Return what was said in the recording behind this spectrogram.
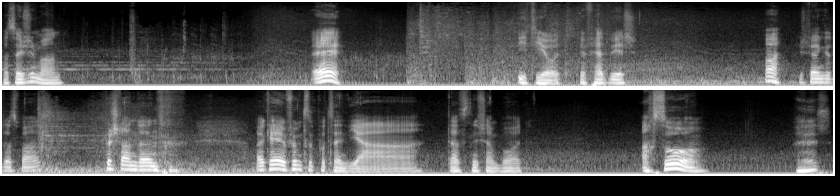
Was soll ich denn machen? Ey! Idiot, der fährt wie ich. Ah, ich denke, das war's. bestanden. Okay, 50%. Ja, das ist nicht an Bord. Ach so. Was?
